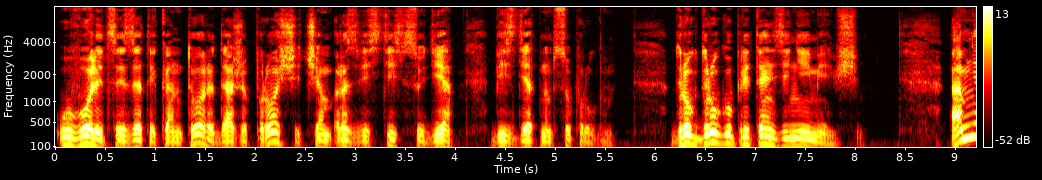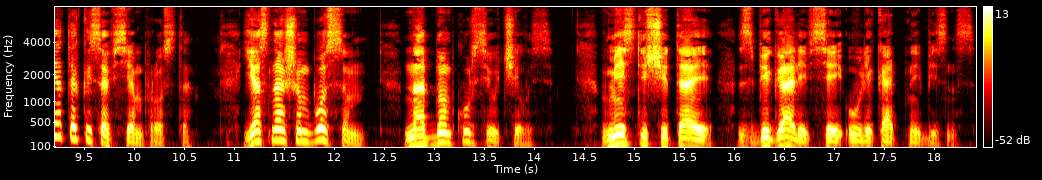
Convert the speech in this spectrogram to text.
уволиться из этой конторы даже проще, чем развестись в суде бездетным супругом, друг другу претензий не имеющим. А мне так и совсем просто. Я с нашим боссом на одном курсе училась. Вместе, считай, сбегали всей увлекательный бизнес.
